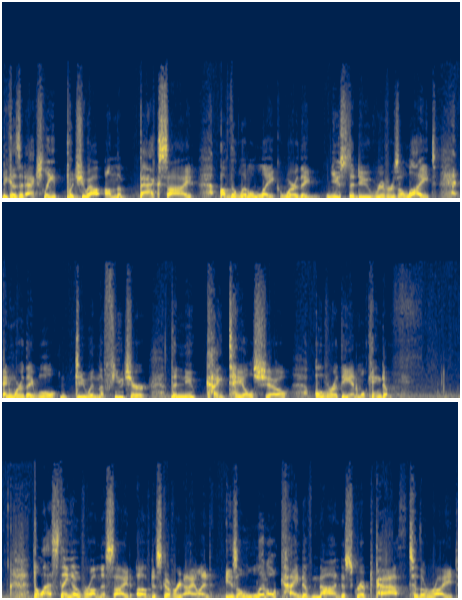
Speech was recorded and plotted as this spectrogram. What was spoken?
because it actually puts you out on the backside of the little lake where they used to do Rivers of Light and where they will do in the future the new KiteTails show over at the Animal Kingdom. The last thing over on this side of Discovery Island is a little kind of nondescript path to the right,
